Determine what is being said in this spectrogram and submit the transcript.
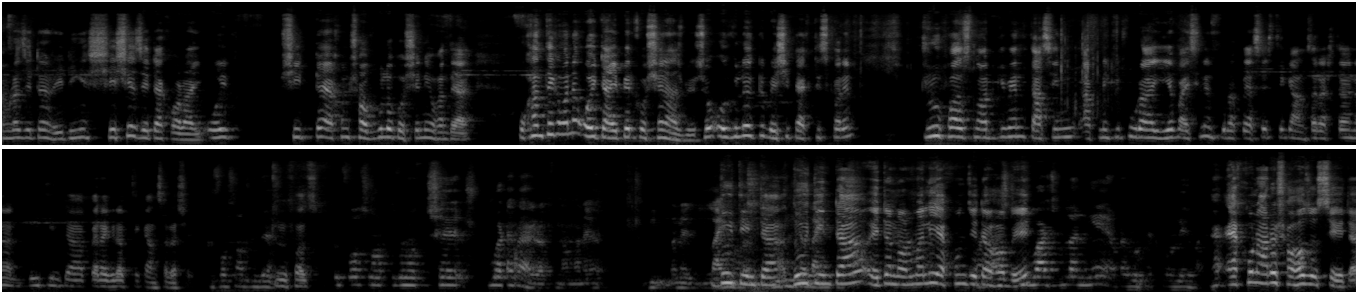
আমরা যেটা রিডিংয়ের শেষে যেটা করাই, ওই শিটটা এখন সবগুলো কোশ্চেনই ওখান থেকে ওখান থেকে মানে ওই টাইপের কোশ্চেন আসবে। সো ওইগুলো একটু বেশি প্র্যাকটিস করেন। True false not given Tasin আপনি কি পুরা ইয়ে পাইছিলেন? পুরা প্যাসেজ থেকে আনসার আসতে হয় না? দুই তিনটা প্যারাগ্রাফ থেকে আনসার আসে? True false true false not given হচ্ছে পুরাটা প্যারাগ্রাফ না মানে মানে দুই তিনটা দুই তিনটা এটা নর্মালি এখন যেটা হবে হয়। এখন আরও সহজ হচ্ছে এটা।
